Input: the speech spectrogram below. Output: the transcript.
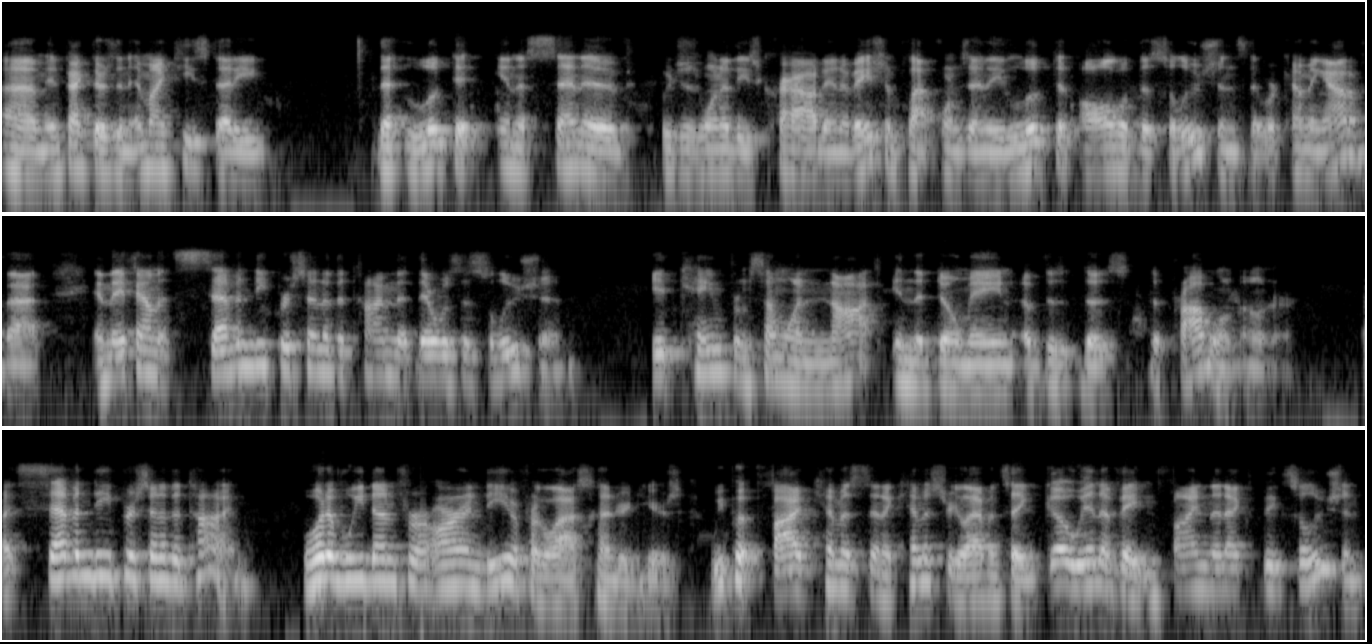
Um, in fact there's an mit study that looked at InnoCentive which is one of these crowd innovation platforms and they looked at all of the solutions that were coming out of that and they found that 70% of the time that there was a solution it came from someone not in the domain of the, the, the problem owner right 70% of the time what have we done for r&d for the last 100 years we put five chemists in a chemistry lab and say go innovate and find the next big solution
